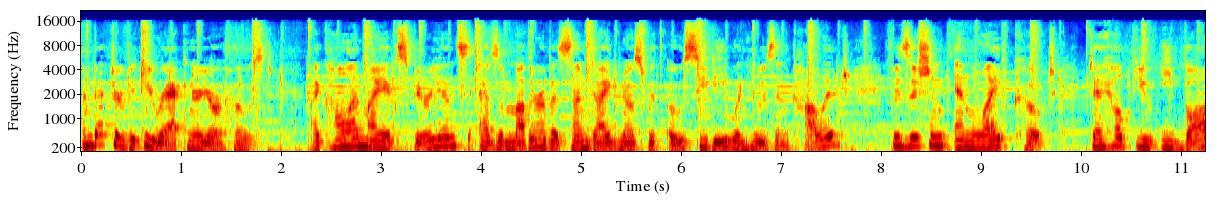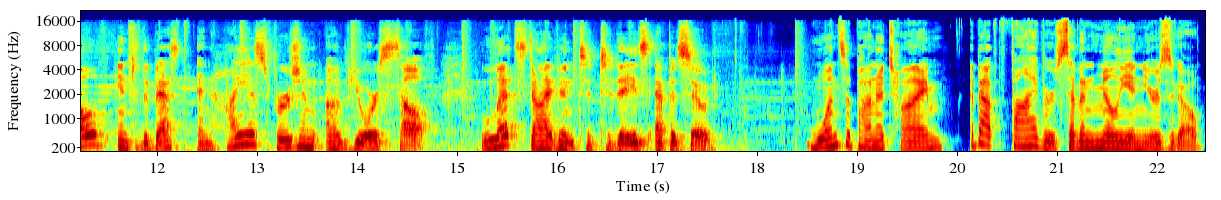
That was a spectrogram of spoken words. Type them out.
I'm Dr. Vicki Rackner, your host. I call on my experience as a mother of a son diagnosed with OCD when he was in college, physician, and life coach to help you evolve into the best and highest version of yourself. Let's dive into today's episode. Once upon a time, about five or seven million years ago,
